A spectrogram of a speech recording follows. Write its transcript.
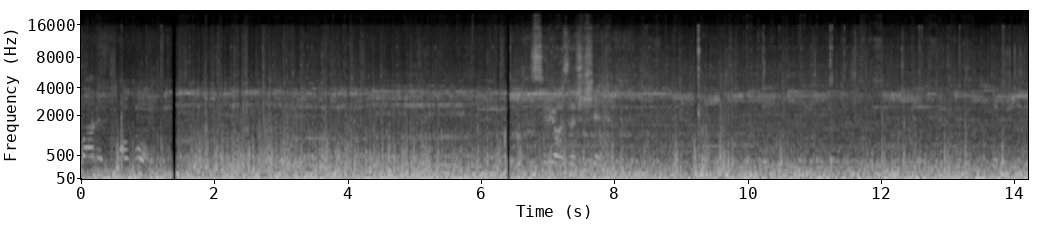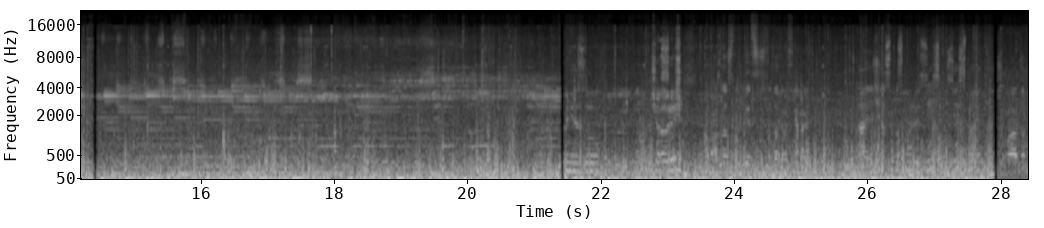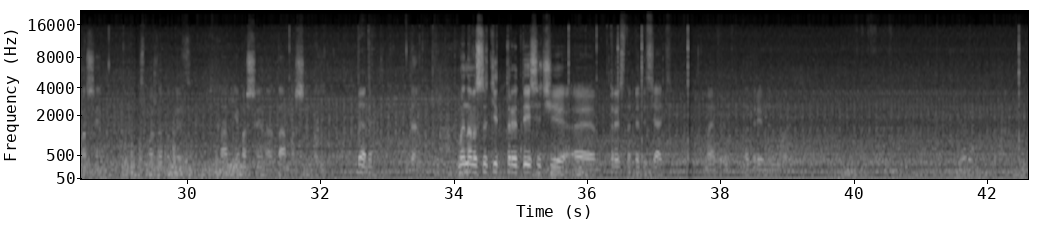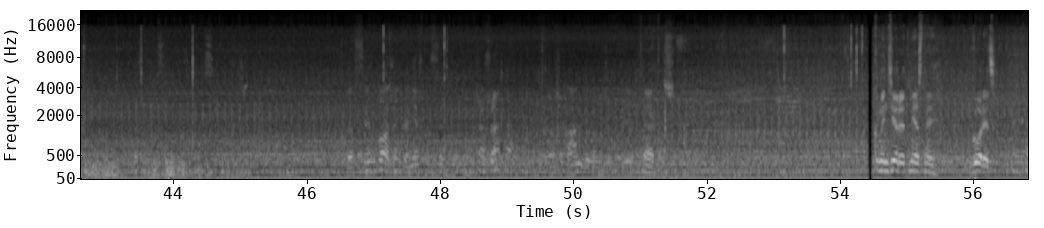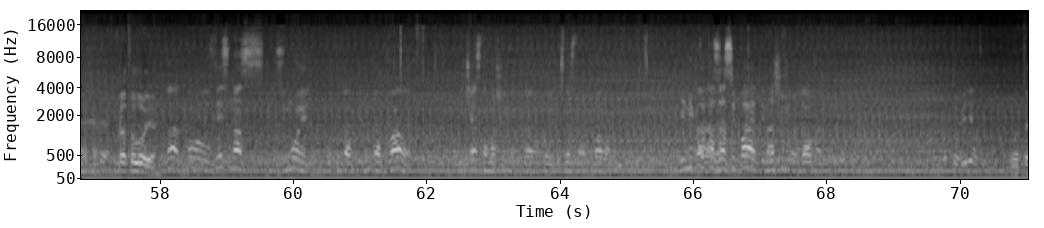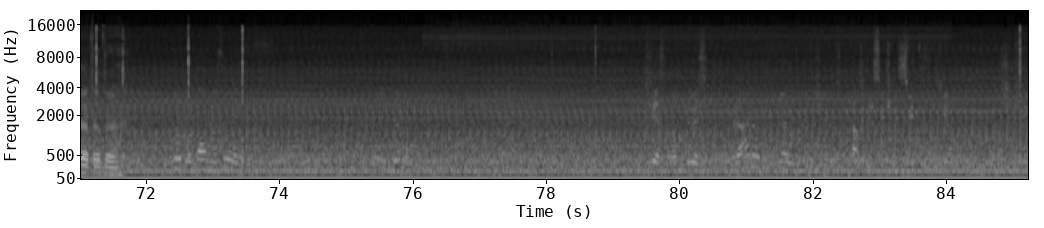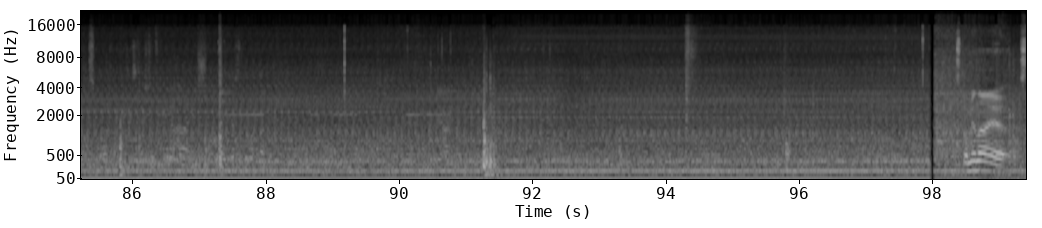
3350 метрів над рівнем моря. Да сын Божий, конечно, сын Божий. Хорошо? Ангелом заповедал. Да, точно. Комментирует местный горец, брат Володя. Да, ну здесь у нас зимой вот идут обвалы, и часто машины туда уходят просто обвалом. Или кто-то засыпает, и машины туда уходят. Вот кто видел? Вот это да. Тут вот там внизу Интересно, вот здесь реально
